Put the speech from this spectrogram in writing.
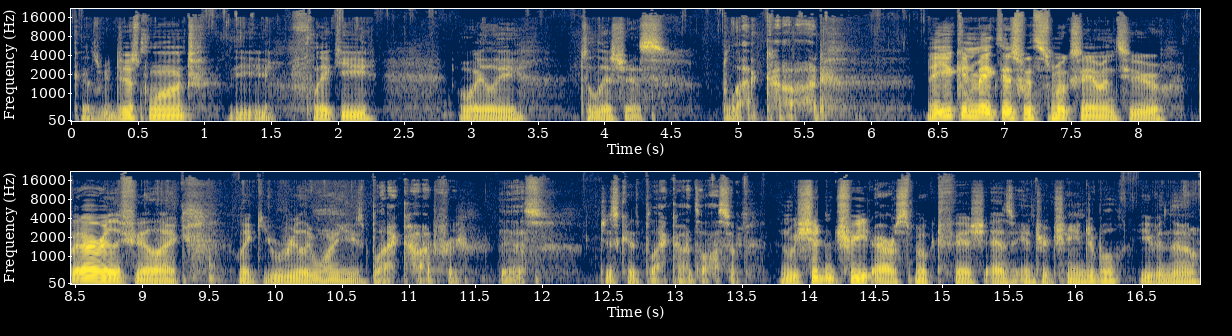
because we just want the flaky, oily, delicious black cod. Now you can make this with smoked salmon too, but I really feel like like you really want to use black cod for this just because black cod's awesome. And we shouldn't treat our smoked fish as interchangeable, even though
